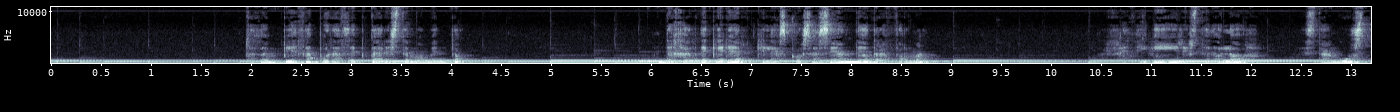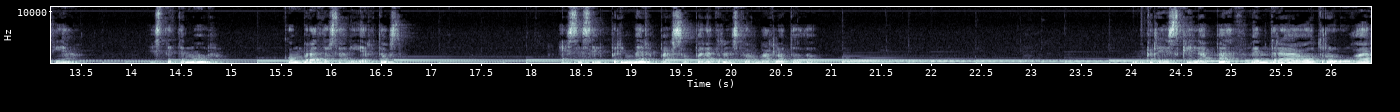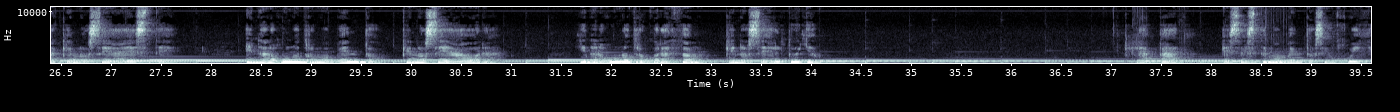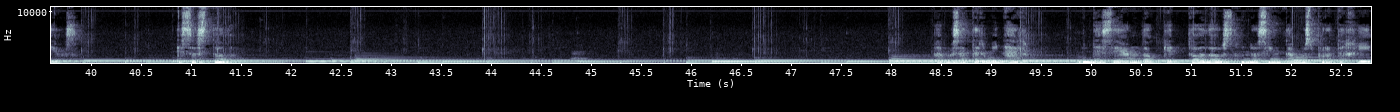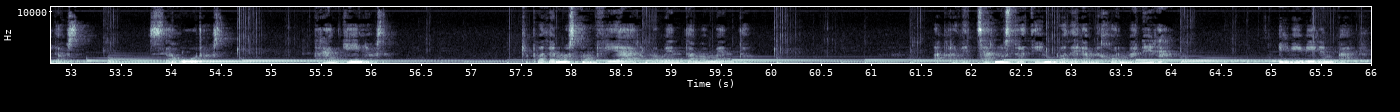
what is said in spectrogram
Todo empieza por aceptar este momento. Dejar de querer que las cosas sean de otra forma. Recibir este dolor, esta angustia, este temor con brazos abiertos. Ese es el primer paso para transformarlo todo. ¿Crees que la paz vendrá a otro lugar que no sea este, en algún otro momento que no sea ahora, y en algún otro corazón que no sea el tuyo? La paz es este momento sin juicios. Eso es todo. vamos a terminar deseando que todos nos sintamos protegidos, seguros, tranquilos, que podemos confiar momento a momento, aprovechar nuestro tiempo de la mejor manera y vivir en paz.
